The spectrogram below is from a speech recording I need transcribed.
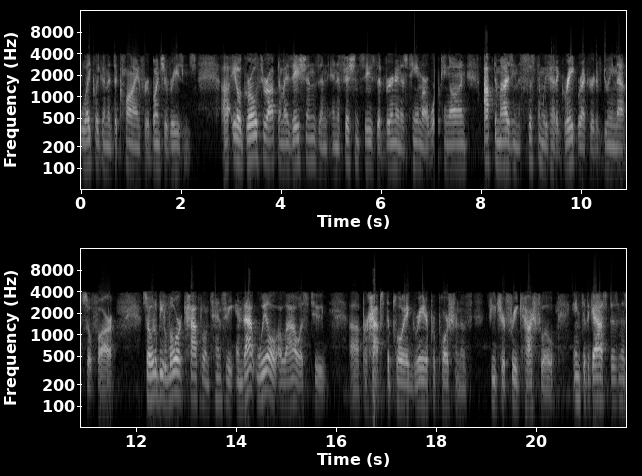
likely going to decline for a bunch of reasons. Uh, it'll grow through optimizations and, and efficiencies that Vern and his team are working on, optimizing the system. We've had a great record of doing that so far. So it'll be lower capital intensity, and that will allow us to uh, perhaps deploy a greater proportion of future free cash flow into the gas business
